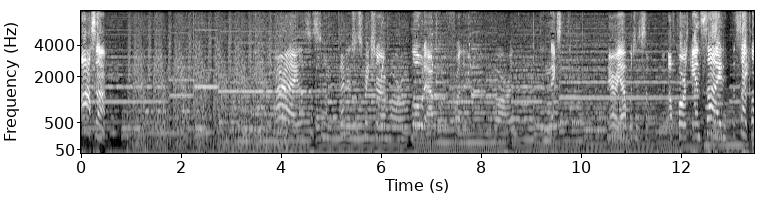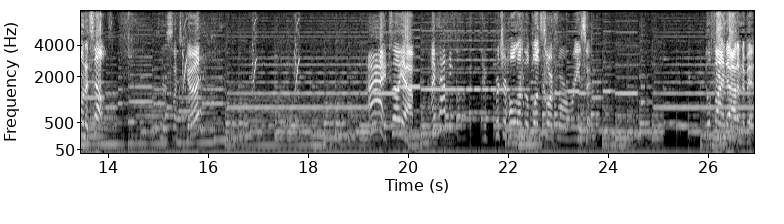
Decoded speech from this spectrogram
Awesome. Alright, let's just um, I'm gonna just make sure of our loadout for the for the next area, which is of course inside the cyclone itself. This looks good. Alright, so yeah, I'm having Richard hold onto the blood sword for a reason. You'll find out in a bit.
